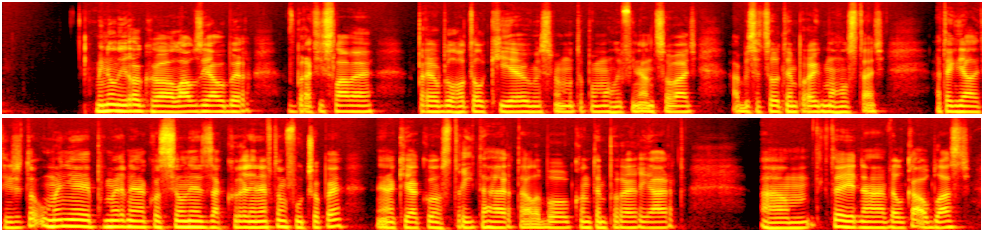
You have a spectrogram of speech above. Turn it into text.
Minulý rok eh, Lausiauber v Bratislave prerobil hotel Kiev, my sme mu to pomohli financovať, aby sa celý ten projekt mohol stať a tak ďalej. Takže to umenie je pomerne ako silne zakorenené v tom foodshope, nejaký ako street art alebo contemporary art. Um, tak to je jedna veľká oblasť.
